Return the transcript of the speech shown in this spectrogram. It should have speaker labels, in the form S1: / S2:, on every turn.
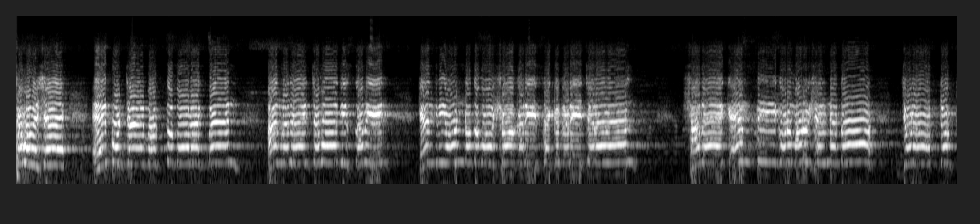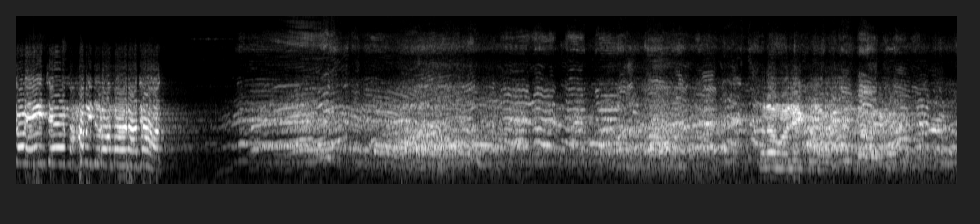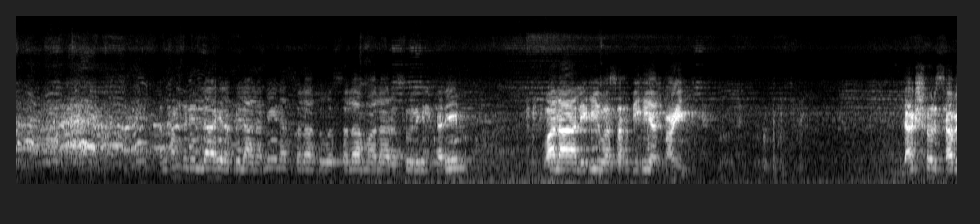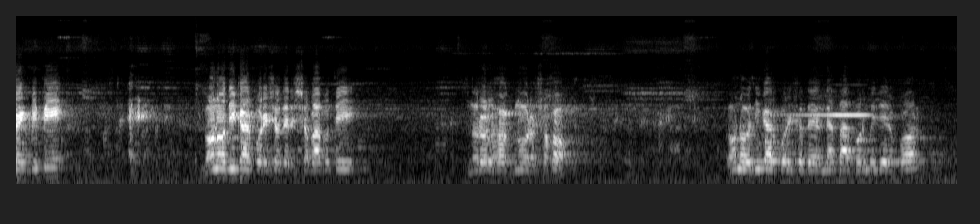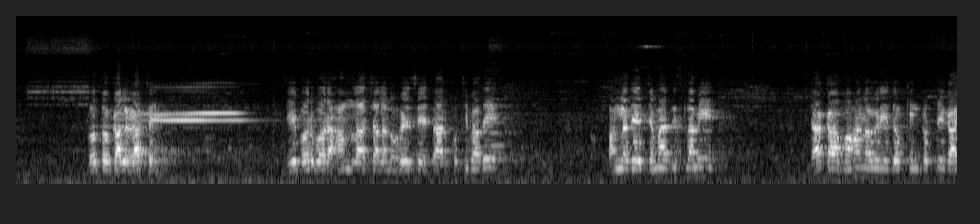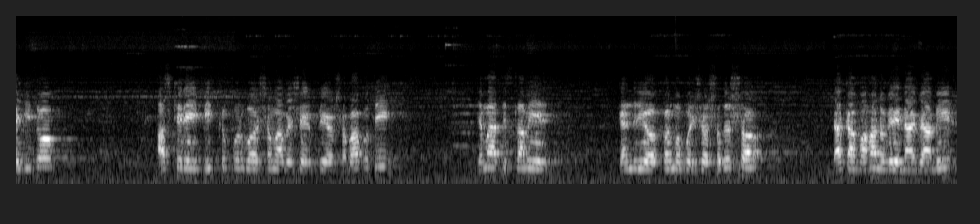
S1: সমাবেশে এই পর্যায়ে বক্তব্য রাখবেন বাংলাদেশ জামাত ইসলামীর কেন্দ্রীয় অন্যতম সহকারী সেক্রেটারি জেনারেল, সাবেক এমপি গণমানুষের নেতা জনাব doctor H M
S2: Hamidur Rahman Azad. আসসালামু আলাইকুম الحمد لله رب العالمين الصلاة والسلام على رسوله الكريم وعلى آله وصحبه أجمعين ডাকসুর সাবেক বিপি গণ অধিকার পরিষদের সভাপতি নুরুল হক নূর সহ গণ অধিকার পরিষদের নেতা কর্মীদের উপর গতকাল রাতে যে বর্বর হামলা চালানো হয়েছে তার প্রতিবাদে। বাংলাদেশ জামায়াত ইসলামী ঢাকা মহানগরী দক্ষিণ কর্তৃক আয়োজিত আজকের এই বিক্ষোভপূর্ব সমাবেশের প্রিয় সভাপতি জামায়াত ইসলামীর কেন্দ্রীয় কর্মপরিষদ সদস্য ঢাকা মহানগরী নাইবে আমির,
